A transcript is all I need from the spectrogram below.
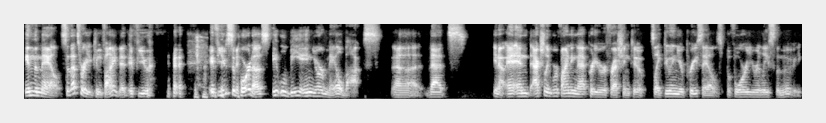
in the mail. So that's where you can find it. If you if you support us, it will be in your mailbox. Uh, that's you know, and, and, actually we're finding that pretty refreshing too. It's like doing your pre-sales before you release the movie.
